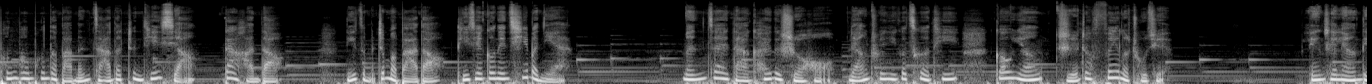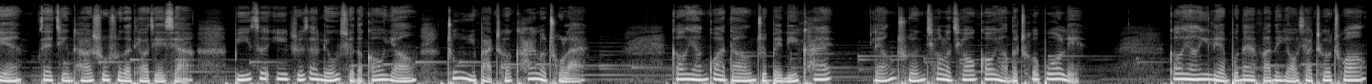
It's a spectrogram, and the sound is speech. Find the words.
砰砰砰的把门砸得震天响，大喊道：“你怎么这么霸道？提前更年期吧你！”门在打开的时候，梁纯一个侧踢，高阳直着飞了出去。凌晨两点，在警察叔叔的调解下，鼻子一直在流血的高阳终于把车开了出来。高阳挂档准备离开，梁纯敲了敲高阳的车玻璃。高阳一脸不耐烦地摇下车窗，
